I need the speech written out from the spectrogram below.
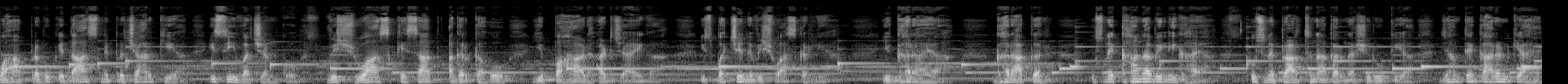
वहाँ प्रभु के दास ने प्रचार किया इसी वचन को, विश्वास के साथ अगर कहो, ये पहाड़ हट जाएगा। इस बच्चे ने विश्वास कर लिया। ये घर आया, घर आकर उसने खाना भी नहीं खाया। उसने प्रार्थना करना शुरू किया। जानते कारण क्या है?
